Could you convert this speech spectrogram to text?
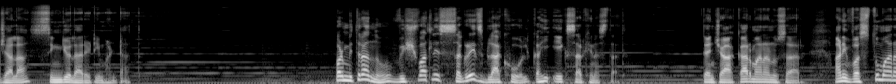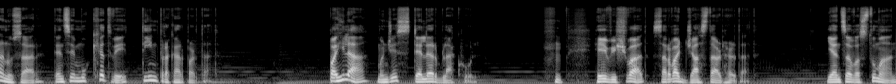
ज्याला सिंग्युलॅरिटी म्हणतात. पण मित्रांनो विश्वातले सगळेच ब्लॅक होल काही एकसारखे नसतात. त्यांच्या आकारमानानुसार आणि वस्तुमानानुसार त्यांचे मुख्यत्वे तीन प्रकार पडतात. पहिला म्हणजे स्टेलर ब्लॅक होल हे विश्वात सर्वात जास्त आढळतात. यांचं वस्तुमान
